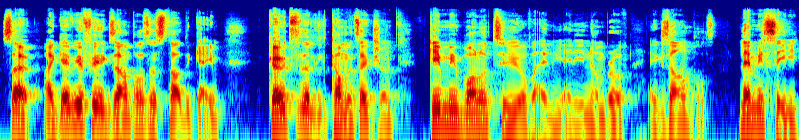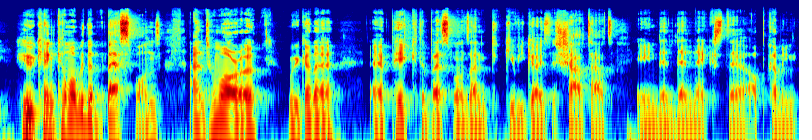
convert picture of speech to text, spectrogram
So I gave you a few examples to start the game. Go to the comment section, give me one or two of any any number of examples. Let me see who can come up with the best ones. And tomorrow we're gonna uh, pick the best ones and give you guys a shout out in the, the next uh, upcoming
